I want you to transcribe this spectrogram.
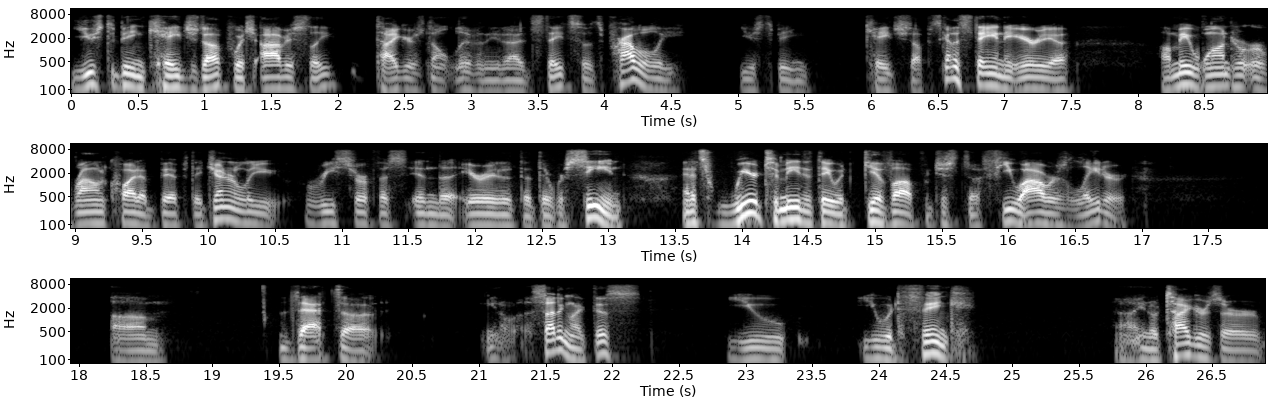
used to being caged up, which obviously tigers don't live in the United States, so it's probably used to being caged up. It's going to stay in the area, uh, may wander around quite a bit, but they generally resurface in the area that they were seen. And it's weird to me that they would give up just a few hours later. Um, that uh, you know, a setting like this, you you would think uh, you know, tigers are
